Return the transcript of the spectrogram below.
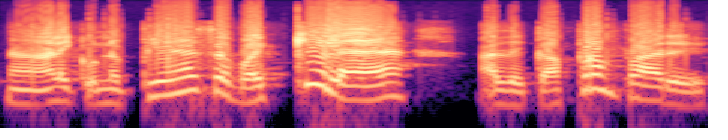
நாளைக்கு உன்னை பேச வைக்கல. அதுக்கப்புறம் பாரு.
